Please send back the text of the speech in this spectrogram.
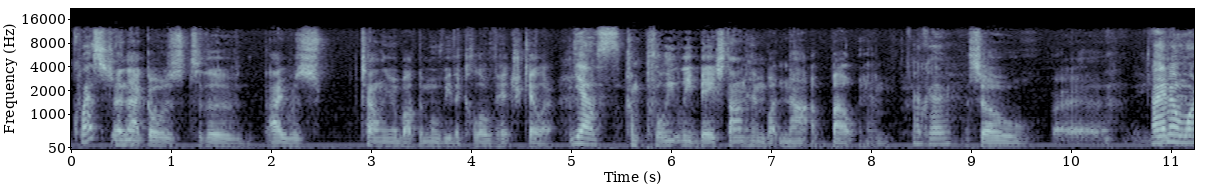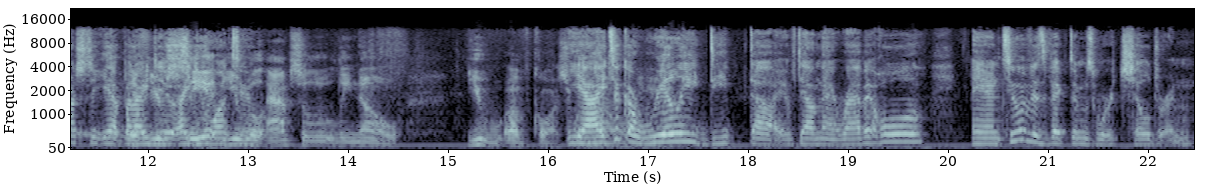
question. And that goes to the I was telling you about the movie The Clovehitch Killer. yes. Completely based on him, but not about him. Okay. So uh, I haven't watched it yet, but I do. I do it, want you to. will absolutely know. You, of course. Yeah, I took a really deep dive down that rabbit hole, and two of his victims were children.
